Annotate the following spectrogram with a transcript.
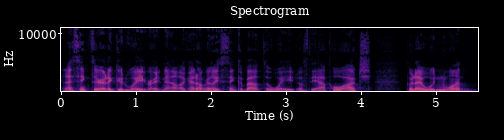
And I think they're at a good weight right now. Like, I don't really think about the weight of the Apple Watch, but I wouldn't want,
